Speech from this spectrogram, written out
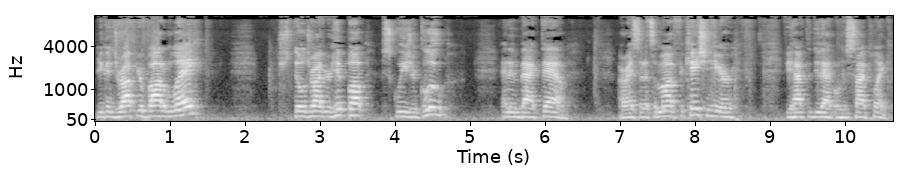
you can drop your bottom leg, still drive your hip up, squeeze your glute, and then back down. All right, so that's a modification here if you have to do that on the side plank.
